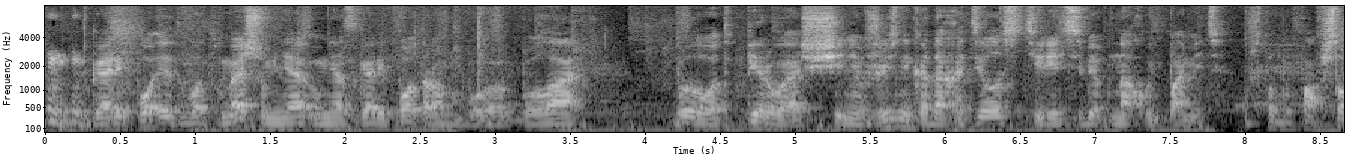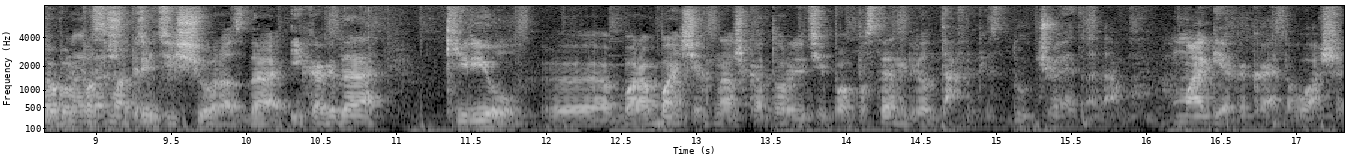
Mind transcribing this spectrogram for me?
Гарри Поттер, вот понимаешь, у меня, у меня с Гарри Поттером была, было вот первое ощущение в жизни, когда хотелось стереть себе нахуй память. Чтобы повторно Чтобы посмотреть ощутить. еще раз, да. И когда Кирилл, э, барабанщик наш, который типа постоянно говорил, да, в пизду, что это там, магия какая-то ваша,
